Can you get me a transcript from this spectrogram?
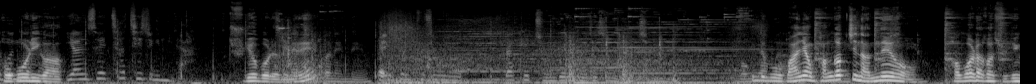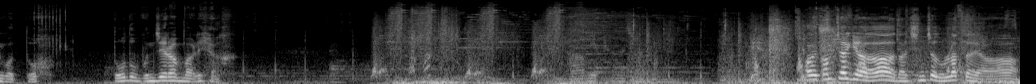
버버리가 연쇄 처치 중입니다. 죽여버렸네. 뻔했네요. 딱히 가지진 않지만 근데 뭐 마냥 반갑진 않네요. 바바라가 죽인 것도. 너도 문제란 말이야. 마음이 편하지 않네요. 아 깜짝이야. 나 진짜 놀랐다 야.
